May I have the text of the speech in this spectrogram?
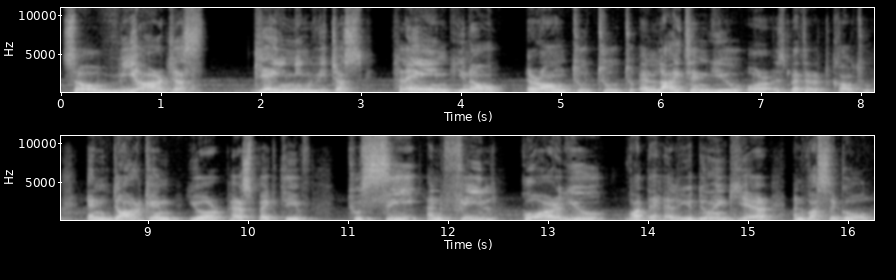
So we are just gaming, we just playing, you know, around to, to, to enlighten you, or is better called to endarken your perspective to see and feel who are you, what the hell you doing here, and what's the goal.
